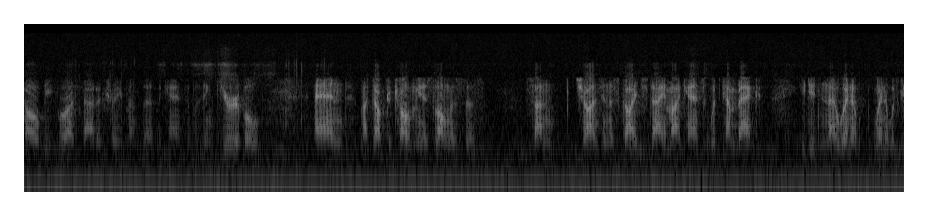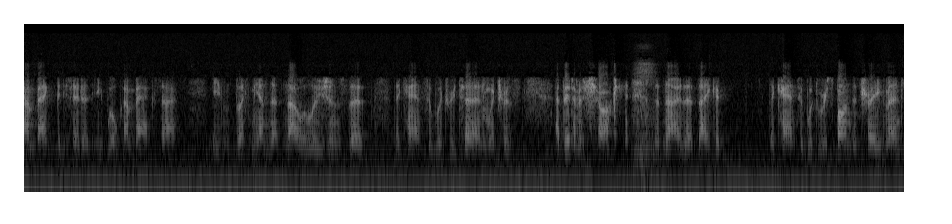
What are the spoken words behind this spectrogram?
told before I started treatment that the cancer was incurable, and my doctor told me as long as the sun shines in the sky each day, my cancer would come back. He didn't know when it when it would come back, but he said it, it will come back. So he left me under no illusions that the cancer would return, which was a bit of a shock to know that they could the cancer would respond to treatment,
